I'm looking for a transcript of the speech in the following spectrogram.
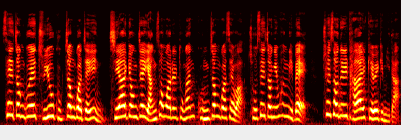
새 정부의 주요 국정과제인 지하경제 양성화를 통한 공정과세와 조세정의 확립에 최선을 다할 계획입니다.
